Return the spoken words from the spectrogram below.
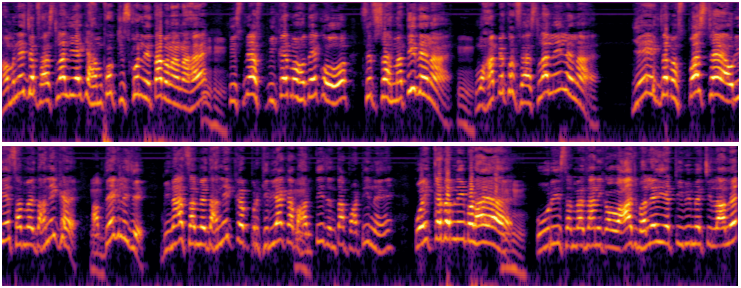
हमने जब फैसला लिया कि हमको किसको नेता बनाना है तो इसमें स्पीकर महोदय को सिर्फ़ सहमति देना है। वहाँ पे कोई फैसला नहीं लेना है। ये एकदम स्पष्ट है और ये संवैधानिक है। आप देख लीजिए बिना संवैधानिक प्रक्रिया का भारतीय जनता पार्टी ने कोई कदम नहीं बढ़ाया है। पूरी संवैधानिक आज भले ही ये टीवी में चिल्ला ले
